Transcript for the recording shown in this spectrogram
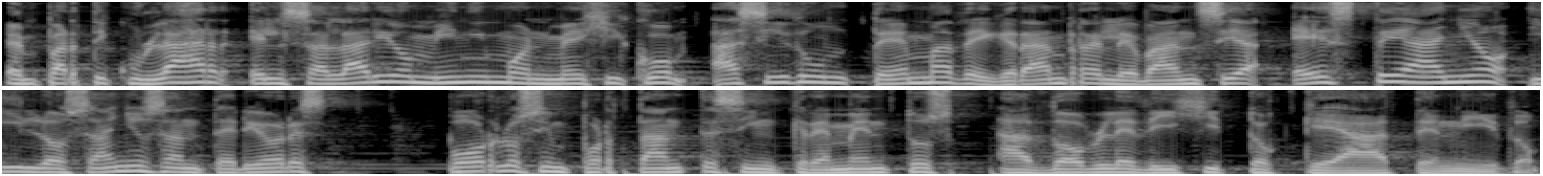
En particular, el salario mínimo en México ha sido un tema de gran relevancia este año y los años anteriores por los importantes incrementos a doble dígito que ha tenido.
